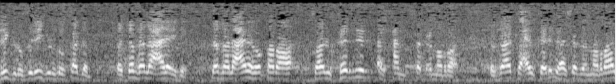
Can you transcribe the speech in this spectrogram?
رجله برجله القدم فتفل عليه. تفل عليه وقرأ صار يكرر الحمد سبع مرات. الفاتحة يكررها سبع مرات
